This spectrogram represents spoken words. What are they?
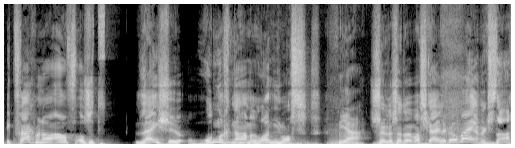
ik vraag me nou af, als het lijstje 100 namen lang was, Ja, zullen ze er waarschijnlijk wel bij hebben gestaan.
